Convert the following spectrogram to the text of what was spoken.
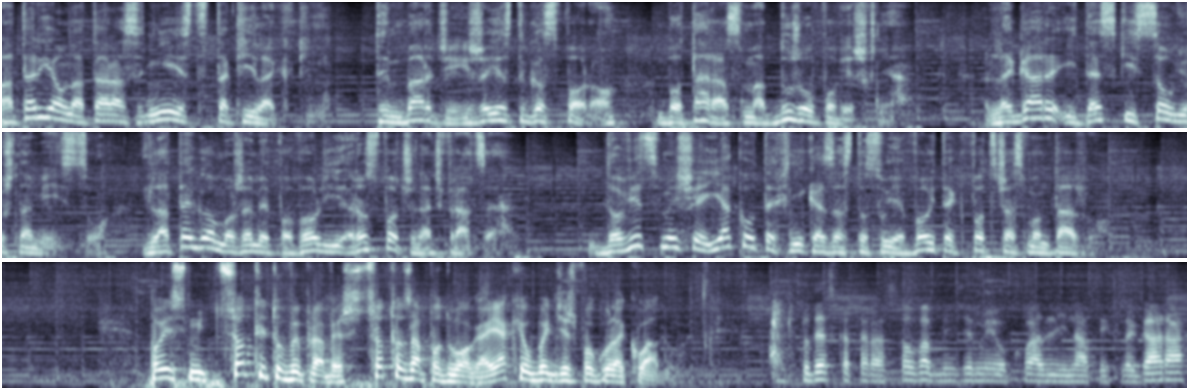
Materiał na taras nie jest taki lekki. Tym bardziej, że jest go sporo, bo taras ma dużą powierzchnię. Legary i deski są już na miejscu, dlatego możemy powoli rozpoczynać pracę. Dowiedzmy się, jaką technikę zastosuje Wojtek podczas montażu. Powiedz mi, co ty tu wyprawiasz? Co to za podłoga? Jak ją będziesz w ogóle kładł? To deska tarasowa, będziemy ją kładli na tych legarach.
